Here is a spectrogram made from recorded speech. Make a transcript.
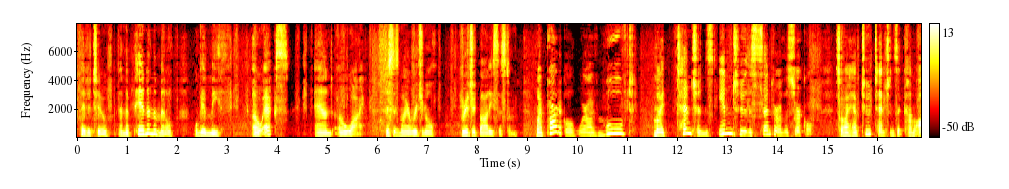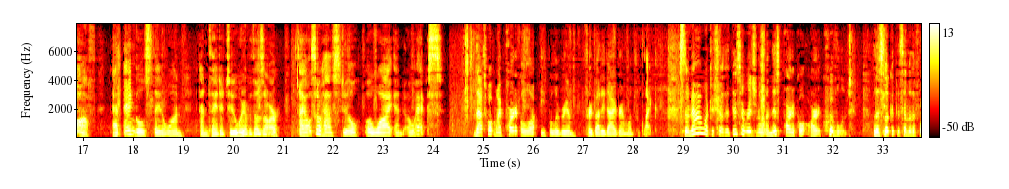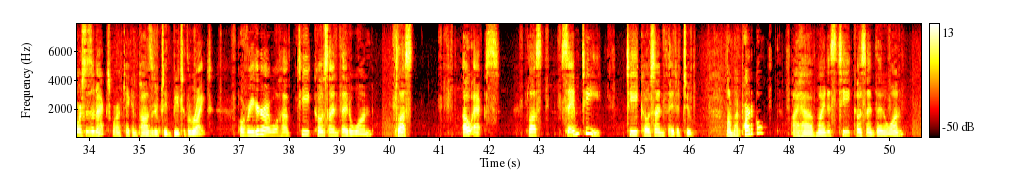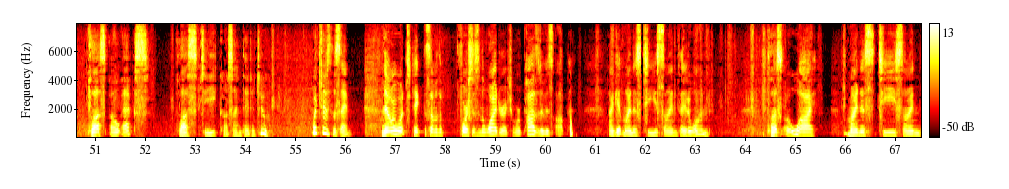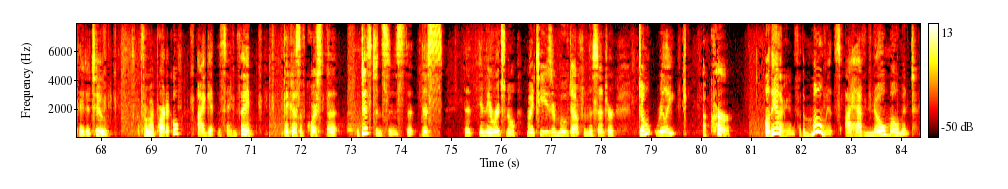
theta 2, and the pin in the middle will give me OX and OY. This is my original rigid body system. My particle, where I've moved my tensions into the center of the circle, so I have two tensions that come off at angles theta 1 and theta 2, whatever those are. I also have still OY and OX. That's what my particle equilibrium free body diagram would look like. So now I want to show that this original and this particle are equivalent. Let's look at the sum of the forces in x, where I've taken positive to be to the right. Over here I will have t cosine theta 1 plus OX plus same t t cosine theta 2. On my particle, I have minus t cosine theta 1 plus OX plus t cosine theta 2, which is the same. Now I want to take the sum of the forces in the y direction where positive is up. I get minus t sine theta 1 plus OY minus t sine theta 2. For my particle, I get the same thing. Because, of course, the distances that this that in the original my t's are moved out from the center don't really occur. On the other hand, for the moments, I have no moment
